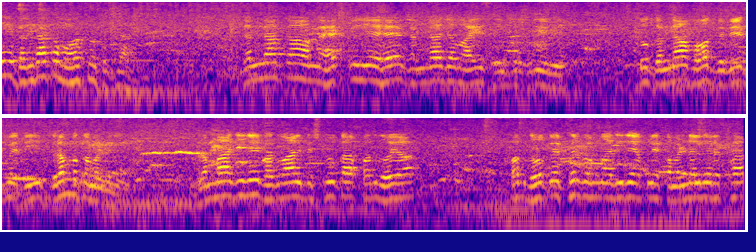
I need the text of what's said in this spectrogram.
એ ગંગા કા મહત્વ કેટલા गंगा का महत्व ये है गंगा जब आई थी पृथ्वी में तो गंगा बहुत विवेक में थी ब्रह्म कमंडली ब्रह्मा जी ने भगवान विष्णु का पग धोया पग धो के फिर ब्रह्मा जी ने अपने कमंडल में रखा।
